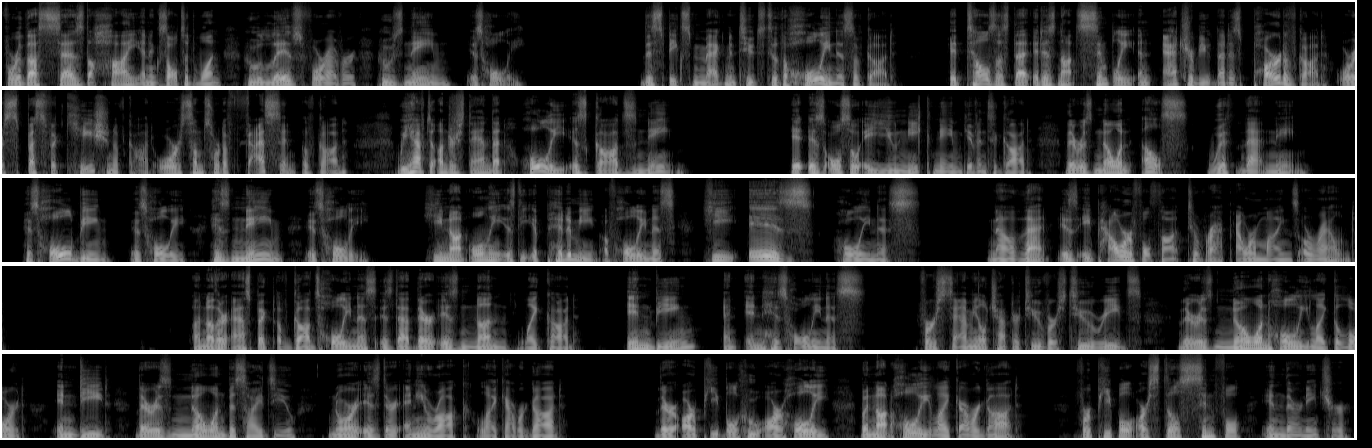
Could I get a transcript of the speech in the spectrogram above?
For thus says the high and exalted one who lives forever, whose name is holy. This speaks magnitudes to the holiness of God. It tells us that it is not simply an attribute that is part of God, or a specification of God, or some sort of facet of God. We have to understand that holy is God's name. It is also a unique name given to God. There is no one else with that name. His whole being is holy, His name is holy. He not only is the epitome of holiness, He is holiness. Now, that is a powerful thought to wrap our minds around. Another aspect of God's holiness is that there is none like God in being and in his holiness. 1 Samuel chapter 2 verse 2 reads, "There is no one holy like the Lord. Indeed, there is no one besides you, nor is there any rock like our God." There are people who are holy, but not holy like our God. For people are still sinful in their nature.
